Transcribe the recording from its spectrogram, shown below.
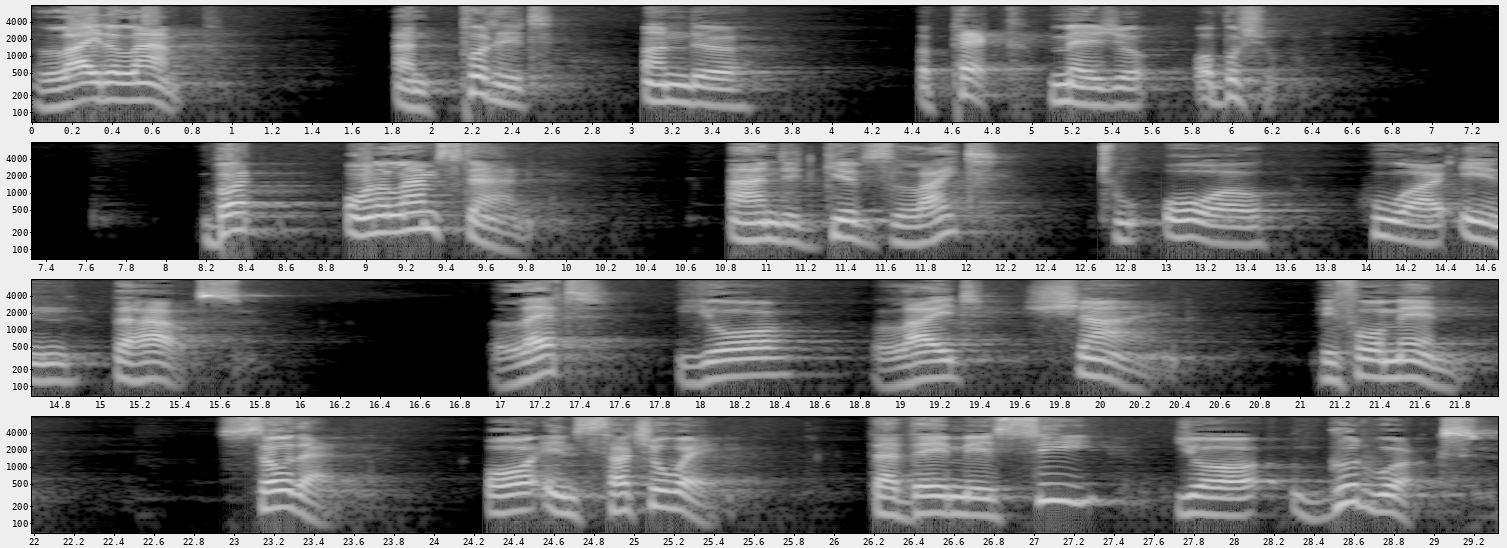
light a lamp and put it under a peck, measure, or bushel, but on a lampstand, and it gives light to all who are in the house. Let your light shine before men, so that, or in such a way, that they may see your good works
